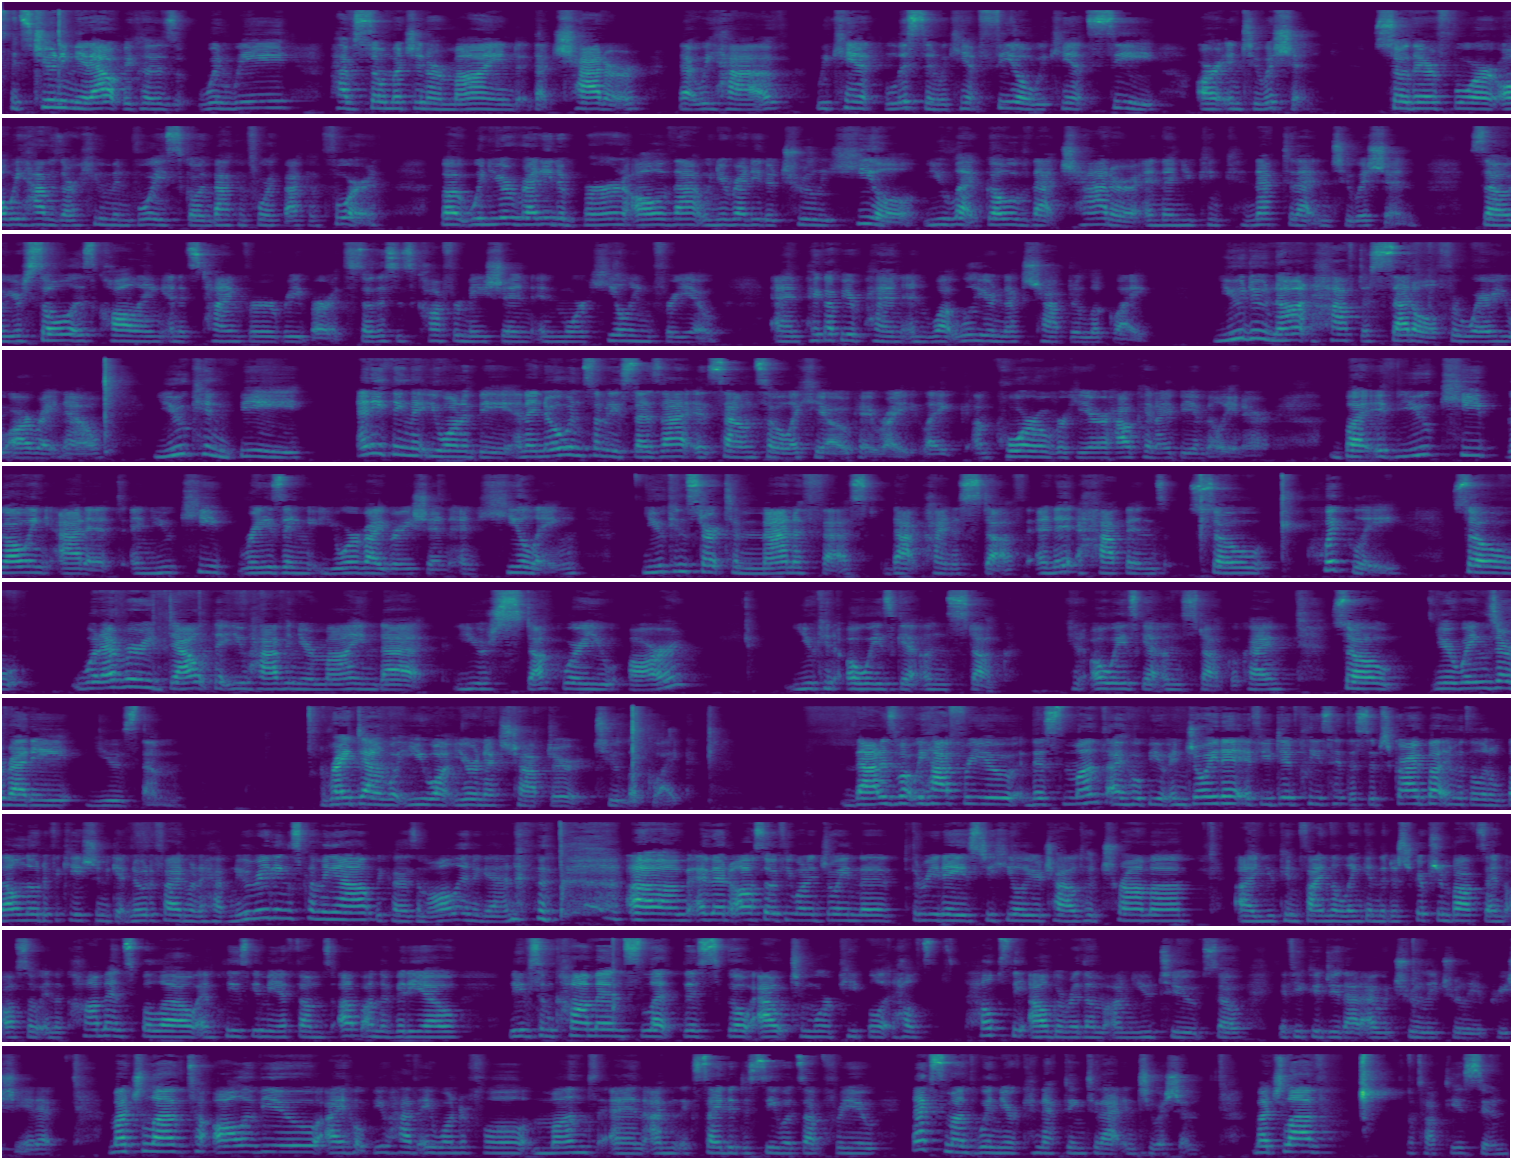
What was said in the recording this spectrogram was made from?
It's tuning it out because when we have so much in our mind, that chatter that we have, we can't listen, we can't feel, we can't see our intuition. So therefore, all we have is our human voice going back and forth, back and forth. But when you're ready to burn all of that, when you're ready to truly heal, you let go of that chatter and then you can connect to that intuition. So your soul is calling and it's time for a rebirth. So this is confirmation and more healing for you. And pick up your pen and what will your next chapter look like? You do not have to settle for where you are right now. You can be anything that you want to be. And I know when somebody says that, it sounds so like, yeah, okay, right. Like I'm poor over here. How can I be a millionaire? But if you keep going at it and you keep raising your vibration and healing, you can start to manifest that kind of stuff. And it happens so quickly. So, whatever doubt that you have in your mind that you're stuck where you are, you can always get unstuck. You can always get unstuck, okay? So your wings are ready, use them. Write down what you want your next chapter to look like that is what we have for you this month. I hope you enjoyed it. If you did, please hit the subscribe button with a little bell notification to get notified when I have new readings coming out because I'm all in again. um, and then also, if you want to join the three days to heal your childhood trauma, uh, you can find the link in the description box and also in the comments below. And please give me a thumbs up on the video. Leave some comments. Let this go out to more people. It helps helps the algorithm on YouTube. So if you could do that, I would truly, truly appreciate it. Much love to all of you. I hope you have a wonderful month, and I'm excited to see what's up for you next month when you're connecting to that intuition. Much love. I'll talk to you soon.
